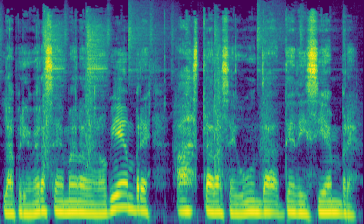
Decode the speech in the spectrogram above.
la primera semana de noviembre hasta la segunda de diciembre.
